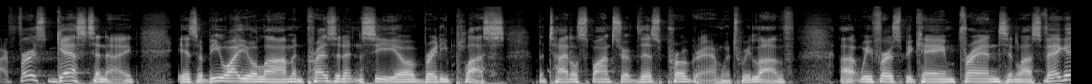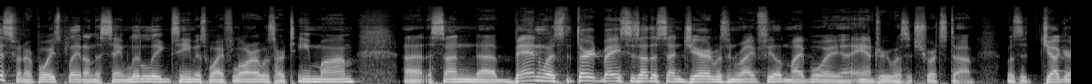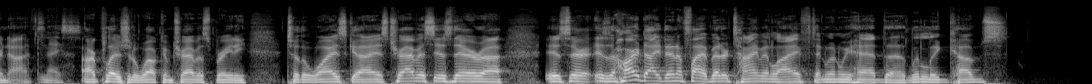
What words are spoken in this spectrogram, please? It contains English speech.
Our first guest tonight is a BYU alum and president and CEO of Brady Plus, the title sponsor of this program, which we love. Uh, we first became friends in Las Vegas when our boys played on the same Little League team. His wife Laura was our team mom. Uh, the son uh, Ben was the third base. His other son Jared was in right field. My boy uh, Andrew was at shortstop. Was a juggernaut. Nice. Our pleasure to welcome Travis Brady to the Y's Guys. Travis, is there uh, is there is it hard to identify a better time in life than when we had the Little League Cubs?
